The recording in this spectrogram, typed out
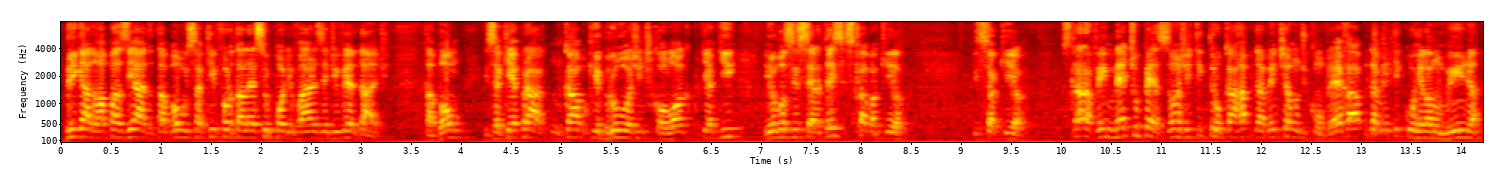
Obrigado, rapaziada, tá bom? Isso aqui fortalece o Pode Várzea de verdade, tá bom? Isso aqui é pra um cabo quebrou, a gente coloca, porque aqui, eu vou ser sério, até esses cabos aqui, ó. Isso aqui, ó. Os caras vêm, mete o pezão, a gente tem que trocar rapidamente aonde compra. É rapidamente tem que correr lá no Mina,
